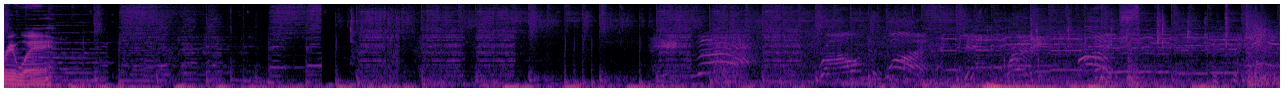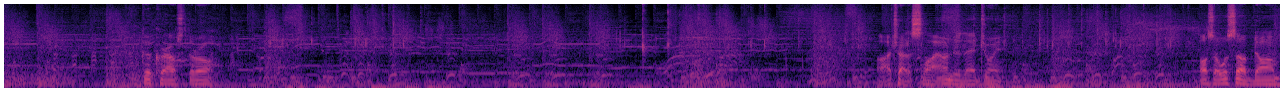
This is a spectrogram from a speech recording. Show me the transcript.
freeway. Good crouch throw. Oh, I try to slide under that joint. Also, what's up, Dom?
